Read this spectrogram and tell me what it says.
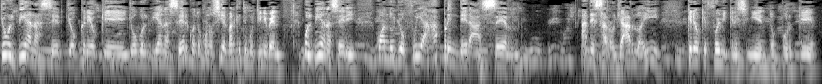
Yo volví a nacer, yo creo que yo volví a nacer cuando conocí el marketing multinivel. Volví a nacer y cuando yo fui a aprender a hacer, a desarrollarlo ahí, creo que fue mi crecimiento porque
